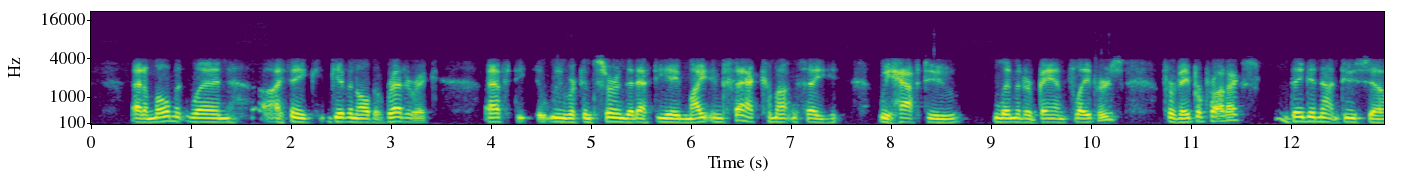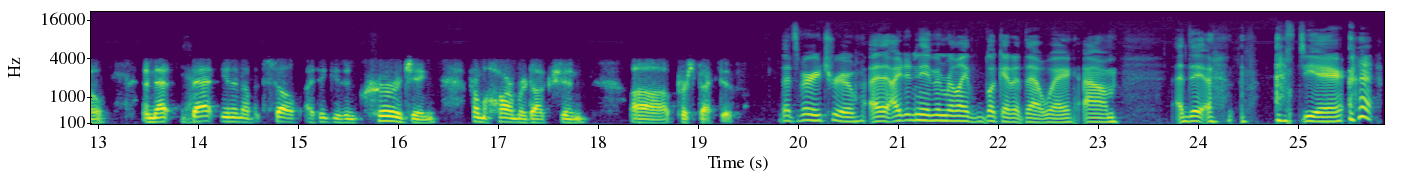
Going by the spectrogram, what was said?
at a moment when I think, given all the rhetoric, FD, we were concerned that FDA might, in fact, come out and say we have to limit or ban flavors for vapor products. They did not do so. And that, yeah. that in and of itself, I think, is encouraging from a harm reduction uh, perspective. That's very true. I, I, didn't even really look at it that way. Um, the, FDA.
